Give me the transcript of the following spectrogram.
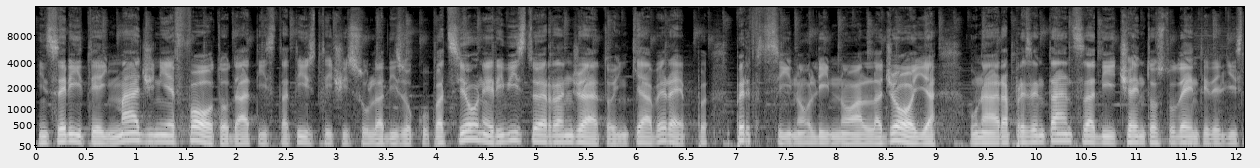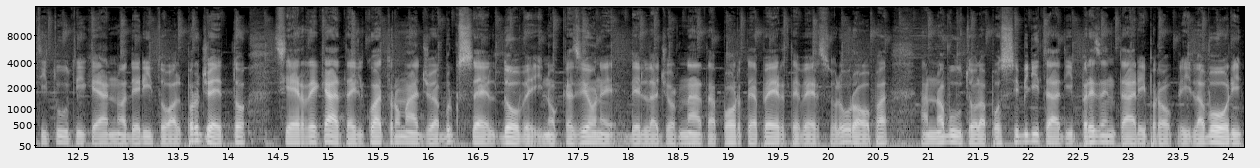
inserite immagini e foto, dati statistici sulla disoccupazione, rivisto e arrangiato in chiave rap persino l'inno alla gioia, una rappresentanza di 100 studenti degli istituti che hanno aderito al progetto si è recata il 4 maggio a Bruxelles dove in occasione della giornata giornata Porte Aperte verso l'Europa hanno avuto la possibilità di presentare i propri lavori.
